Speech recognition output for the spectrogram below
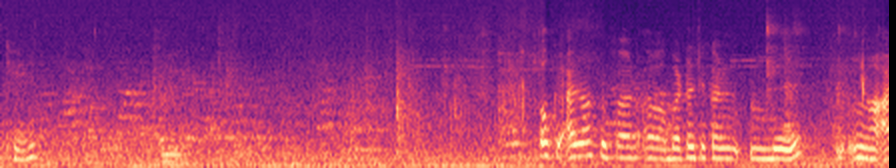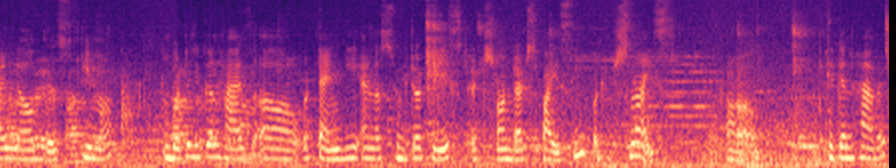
Okay okay i not prefer uh, butter chicken more. Mm, i love this keema butter chicken has uh, a tangy and a sweeter taste. It's not that spicy but it's nice. Uh, you can have it.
